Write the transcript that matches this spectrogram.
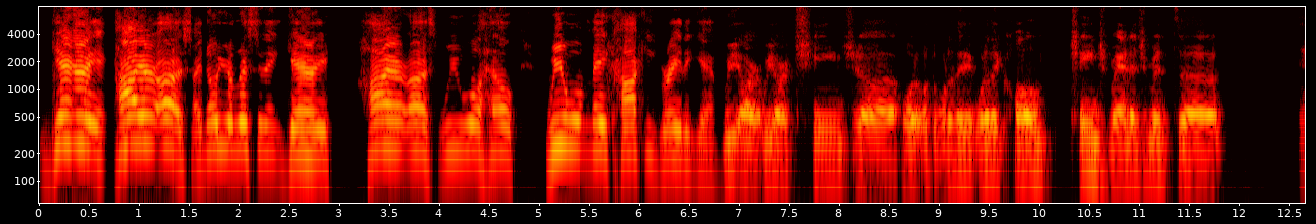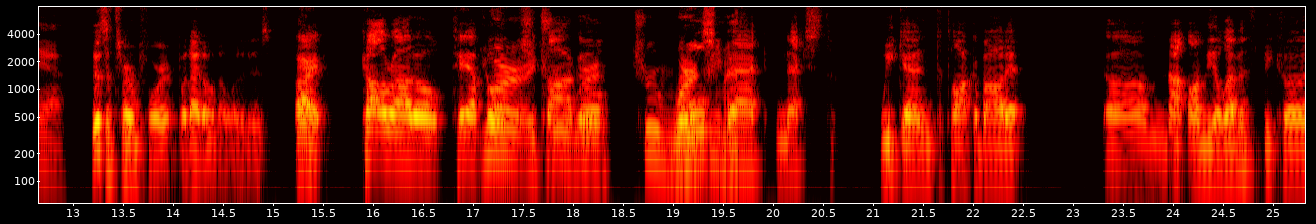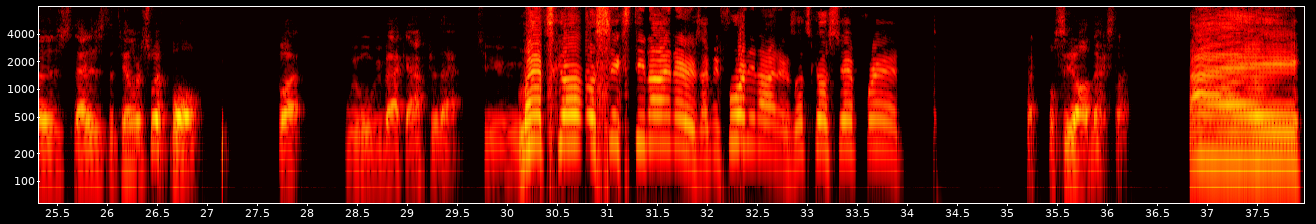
Gary, hire us. I know you're listening, Gary. Hire us. We will help. We will make hockey great again. We are we are change uh what what what do they what do they call them? Change management uh Yeah. there's a term for it, but I don't know what it is. All right. Colorado, Tampa, You are a true Chicago. word, true We'll be back next weekend to talk about it. Um not on the 11th because that is the Taylor Swift Bowl. But we will be back after that to Let's go 69ers. I mean 49ers. Let's go San Fran. we'll see you all next time. Bye.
